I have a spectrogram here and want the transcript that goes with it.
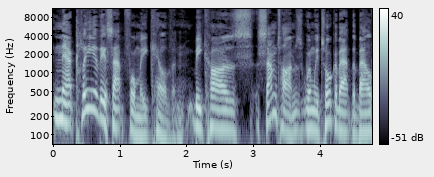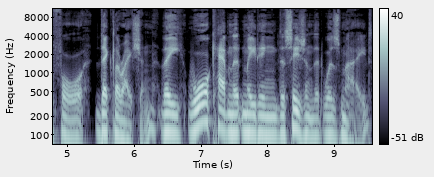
Now, clear this up for me, Kelvin, because sometimes when we talk about the Balfour Declaration, the War Cabinet meeting decision that was made,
